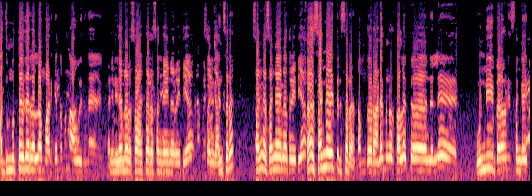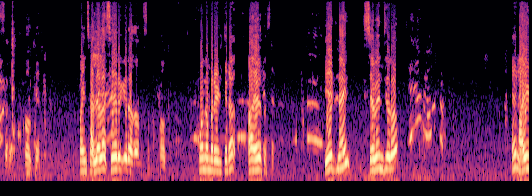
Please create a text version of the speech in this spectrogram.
ಅದ್ ಮುತ್ತೈದರೆಲ್ಲ ಮಾಡ್ಕೊಂತ ಬಂದ್ ನಾವು ಇದನ್ನೇ ನಿಮ್ದೇನಾದ್ರು ಸಹಕಾರ ಸಂಘ ಏನಾದ್ರು ಇದೆಯಾ? ಸಂಘ. ಏನ್ ಸರ್? ಸಂಘ ಸಂಘ ಏನಾದ್ರು ಇದೆಯಾ? ಹಾ ಸಂಘ ಐತ್ರಿ ಸರ್. ನಮ್ದು ರಾಣೆಬೆನ್ನೂರು ತಾಲೂಕಿನಲ್ಲಿ ಉಣ್ಣಿ ಬೆಳವಣಿಗೆ ಸಂಘ ಐತಿ ಸರ್. ಓಕೆ. Fine sir. ಅಲ್ಲೆಲ್ಲ ಸೇರಿಗಿರೋದ್ ಸರ್. ಓಕೆ. ಫೋನ್ ನಂಬರ್ ಹೇಳ್ತೀರಾ? ಹಾ ಹೇಳ್ತ sir. Eight nine seven zero five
